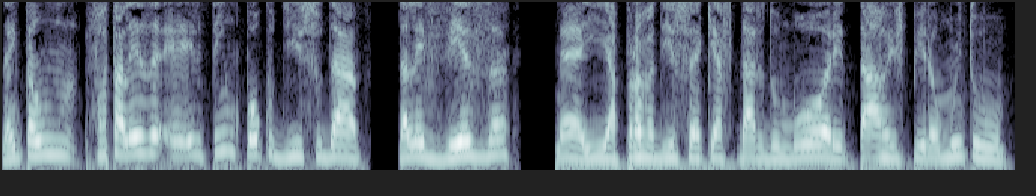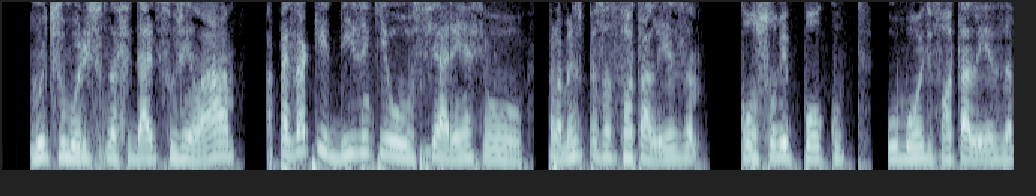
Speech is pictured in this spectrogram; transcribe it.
Né? Então, Fortaleza ele tem um pouco disso da da leveza, né? E a prova disso é que a cidade do humor e tal respiram muito, muitos humoristas na cidade surgem lá. Apesar que dizem que o cearense, ou pelo menos o pessoal de Fortaleza, consome pouco o humor de Fortaleza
